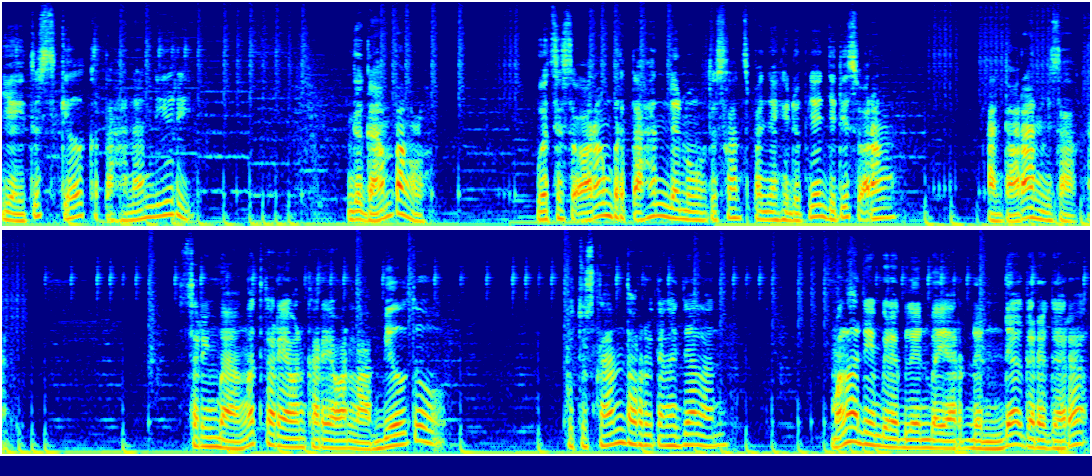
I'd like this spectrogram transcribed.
Yaitu skill ketahanan diri. Nggak gampang loh. Buat seseorang bertahan dan memutuskan sepanjang hidupnya jadi seorang kantoran misalkan. Sering banget karyawan-karyawan labil tuh putus kantor di tengah jalan. Malah ada yang bela-belain bayar denda gara-gara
